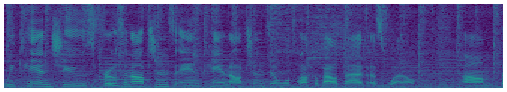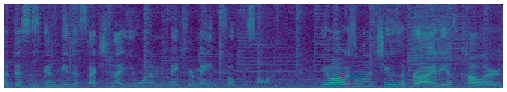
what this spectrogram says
we can choose frozen options and canned options, and we'll talk about that as well. Um, but this is going to be the section that you want to make your main focus on. You always want to choose a variety of colors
